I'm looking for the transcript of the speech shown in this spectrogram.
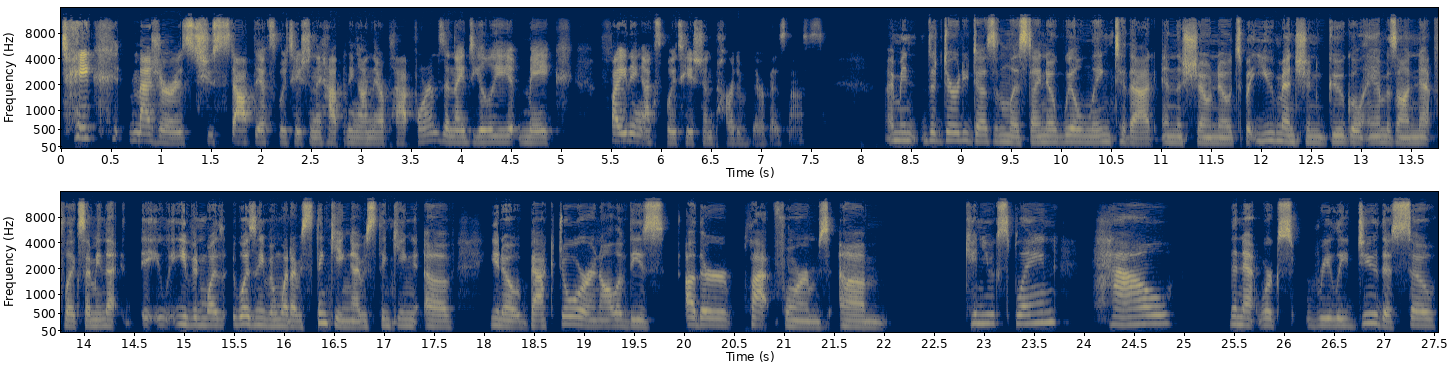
take measures to stop the exploitation happening on their platforms and ideally make fighting exploitation part of their business. I mean, the Dirty Dozen list, I know we'll link to that in the show notes, but you mentioned Google, Amazon, Netflix. I mean, that even was, it wasn't even what I was thinking. I was thinking of, you know, Backdoor and all of these other platforms. Um, can you explain how the networks really do this? So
